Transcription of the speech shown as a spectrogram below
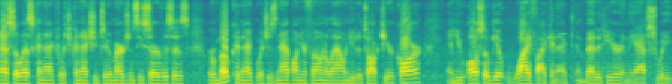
SOS Connect, which connects you to emergency services, Remote Connect, which is an app on your phone allowing you to talk to your car, and you also get Wi-Fi Connect embedded here in the app suite,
